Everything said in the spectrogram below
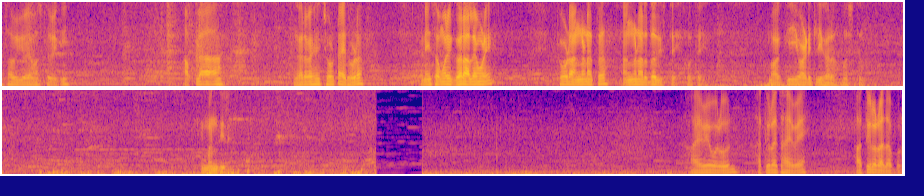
असा व्ह्यू आहे मस्तपैकी आपला घरापेक्षा छोटा आहे थोडं. आणि समोर एक घर आल्यामुळे थोडं अंगणाचं अंगण अर्धा दिसते होते बाकी वाडीतली घरं मस्त. हे मंदिर. हायवेवरून हातिवलाचा हायवे हातिवला राजापूर.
